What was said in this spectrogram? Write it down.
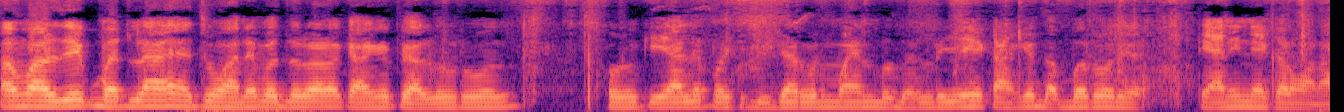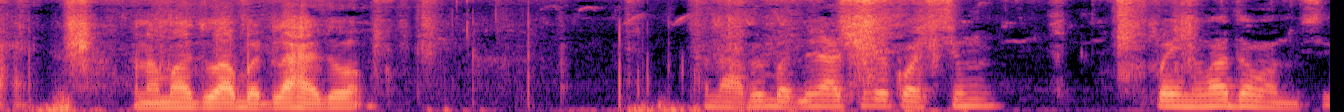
અમારો જે એક બદલાય જો આને બદલવાનો, કારણ કે પહેલો રોલ થોડુંક એ પછી બીજા રોલમાં એને બદલી લઈએ કારણ કે ડબ્બર રોલ ત્યાંની નહીં કરવાના છે. અને અમારે જો આ બદલા છે જો. અને આપણે બદલી નાખ્યું કે કોસ્ચ્યુમ પહેરવા જવાનું છે.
